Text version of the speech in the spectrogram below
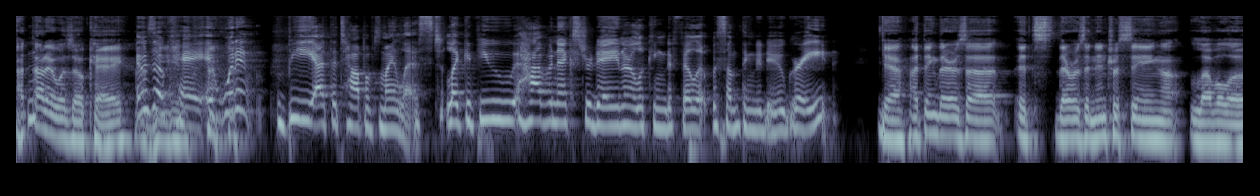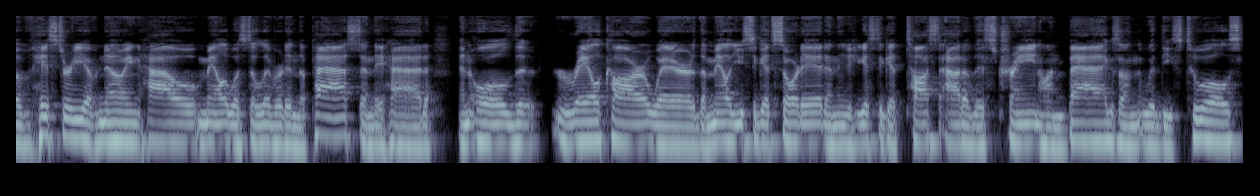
I thought it was okay. It was I mean. okay. It wouldn't be at the top of my list. Like if you have an extra day and are looking to fill it with something to do, great. Yeah, I think there's a it's there was an interesting level of history of knowing how mail was delivered in the past, and they had an old rail car where the mail used to get sorted, and then it used to get tossed out of this train on bags on with these tools.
